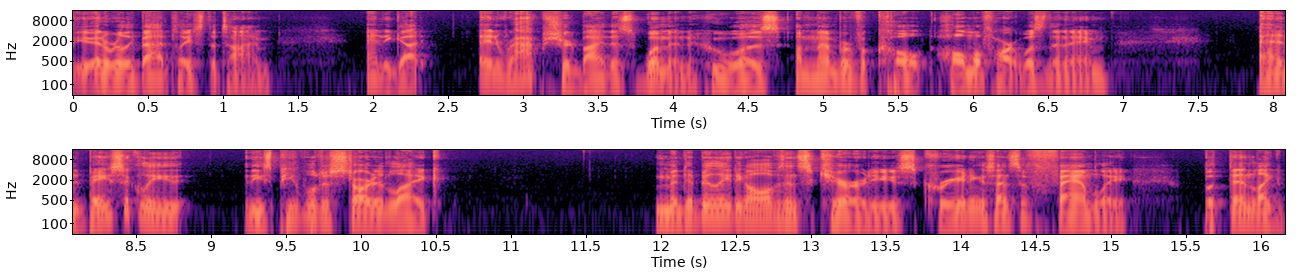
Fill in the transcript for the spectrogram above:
in a really bad place at the time, and he got enraptured by this woman who was a member of a cult. Home of Heart was the name, and basically these people just started like manipulating all of his insecurities, creating a sense of family, but then like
